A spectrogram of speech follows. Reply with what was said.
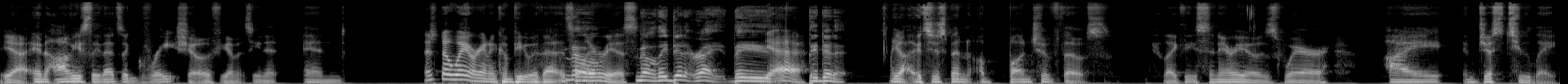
Yeah, and obviously that's a great show if you haven't seen it. And there's no way we're gonna compete with that. It's No, hilarious. No, they did it right. They Yeah, they did it. yeah. It's just been a bunch of those, like these scenarios where I am just too late.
